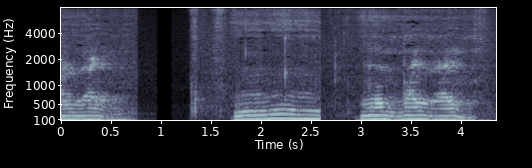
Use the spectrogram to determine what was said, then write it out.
Bye-bye. Mm. Bye-bye.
